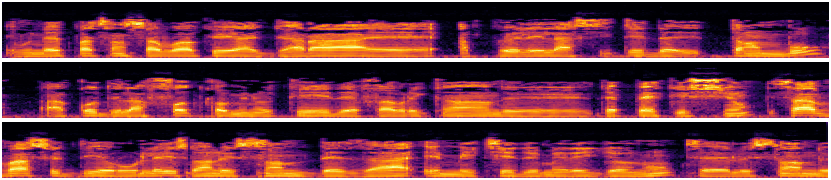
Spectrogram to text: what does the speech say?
Vous n'êtes pas sans savoir que Adjara est appelée la cité des tambours à cause de la forte communauté des fabricants de, percussions. Ça va se dérouler dans le centre des arts et métiers de Méridionou. C'est le centre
